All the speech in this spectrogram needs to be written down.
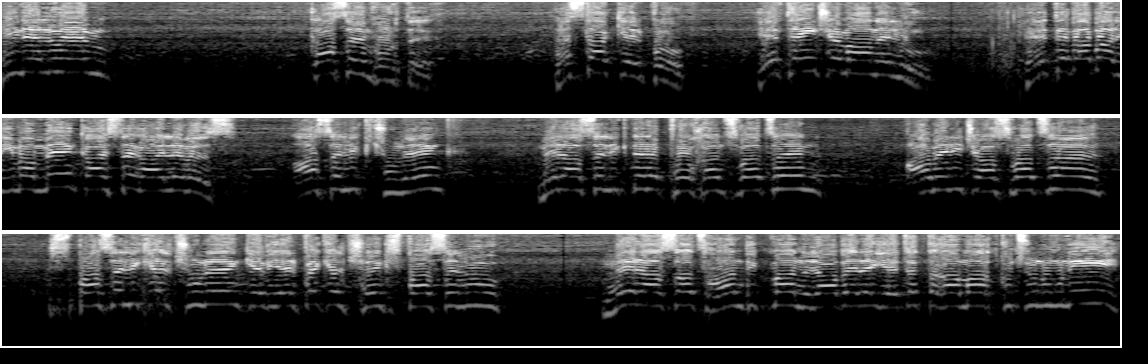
լինելու եմ կասեմ որտեղ հստակ կերպով եւ թե ինչ եմ անելու Հետևաբար հիմա մենք այստեղ այլևս ասելիք չունենք, մեր ասելիքները փոխանցված են, ամեն ինչ ասվածը սпасելիք էլ չունենք եւ երբեք էլ չենք սпасելու մեր ասած հանդիպման հրավերը, եթե տղամարդկություն ունի,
